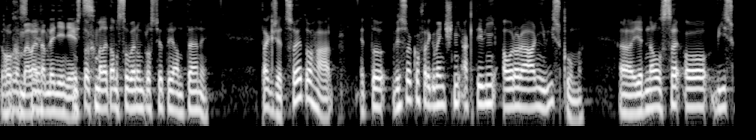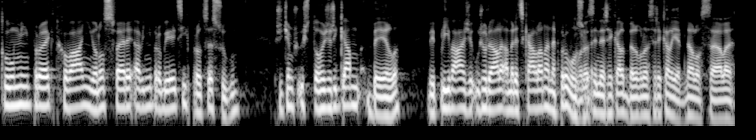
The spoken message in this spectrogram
Toho vlastně, chmele tam není nic. Místo chmele tam jsou jenom prostě ty antény. Takže co je to HARP? Je to vysokofrekvenční aktivní aurorální výzkum. Eh, jednalo se o výzkumný projekt chování ionosféry a v ní probíhajících procesů, přičemž už z toho, že říkám byl, vyplývá, že už ho dále americká vláda neprovozuje. Ono si neříkal byl, ono si říkal jednalo se, ale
